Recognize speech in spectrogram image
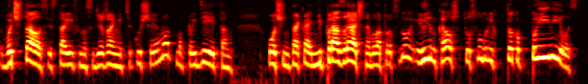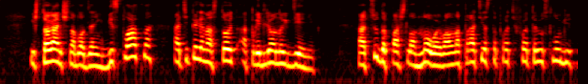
вычиталось из тарифа на содержание текущий ремонт, но по идее там очень такая непрозрачная была процедура, и людям казалось, что эта услуга у них только появилась, и что раньше она была для них бесплатна, а теперь она стоит определенных денег. Отсюда пошла новая волна протеста против этой услуги.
